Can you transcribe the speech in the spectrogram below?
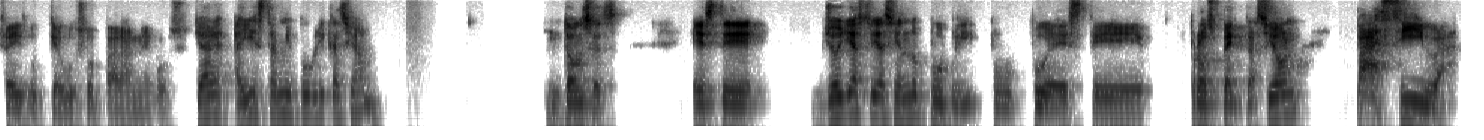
Facebook que uso para negocios, ya ahí está mi publicación. Entonces, este, yo ya estoy haciendo este, prospectación pasiva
